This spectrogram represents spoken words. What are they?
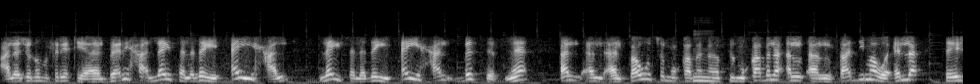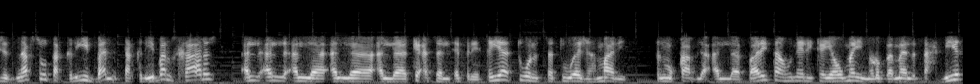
على جنوب إفريقيا البارحة ليس لديه أي حل ليس لديه أي حل باستثناء الفوز في. المقابله في المقابلة ال- القادمة وإلا سيجد نفسه تقريبا تقريبا خارج ال- ال- ال- ال- الكأس الإفريقية تونس ستواجه مالي في المقابلة الفارطة هنالك يومين ربما للتحضير.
